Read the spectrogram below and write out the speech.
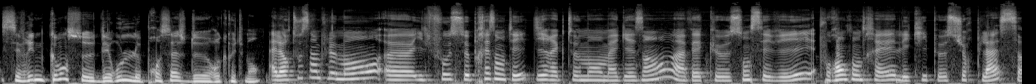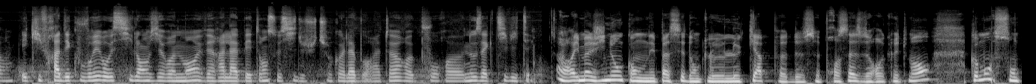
Séverine, comment se déroule le process de recrutement? Alors, tout simplement, il faut se présenter directement au magasin avec son CV pour rencontrer l'équipe sur place et qui fera découvrir aussi l'environnement et verra l'appétence aussi du futur collaborateur pour euh, nos activités. Alors imaginons qu'on ait passé donc le, cap de ce process de recrutement. Comment sont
